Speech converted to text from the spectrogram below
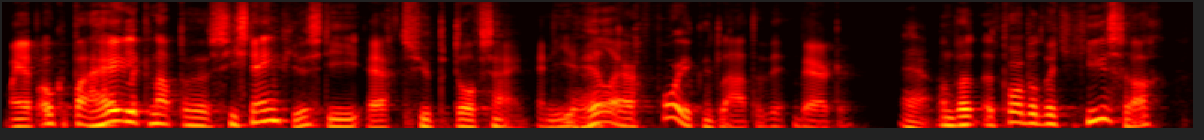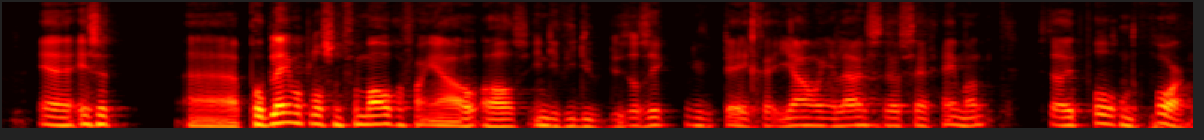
Maar je hebt ook een paar hele knappe systeempjes die echt super tof zijn. En die je heel erg voor je kunt laten we- werken. Ja. Want wat, het voorbeeld wat je hier zag, eh, is het probleemoplossend vermogen van jou als individu. Dus als ik nu tegen jou en je luisteraars zeg, hé hey man, stel je het volgende voor.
